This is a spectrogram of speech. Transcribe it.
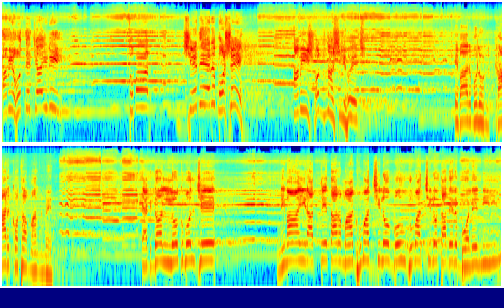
আমি হতে চাইনি। তোমার জেদের বসে আমি সন্ন্যাসী হয়েছি। এবার বলুন, কার কথা মানবেন একদল লোক বলছে নিমাই রাত্রে তার মা ঘুমাচ্ছিল, বউ ঘুমাচ্ছিল, তাদের বলেনি।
